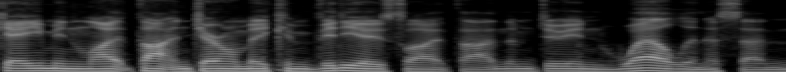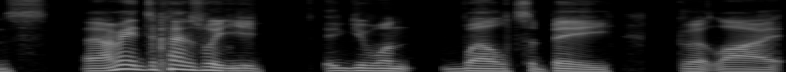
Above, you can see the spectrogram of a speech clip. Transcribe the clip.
gaming like that in general, making videos like that, and them doing well in a sense. I mean, it depends what you you want well to be, but like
